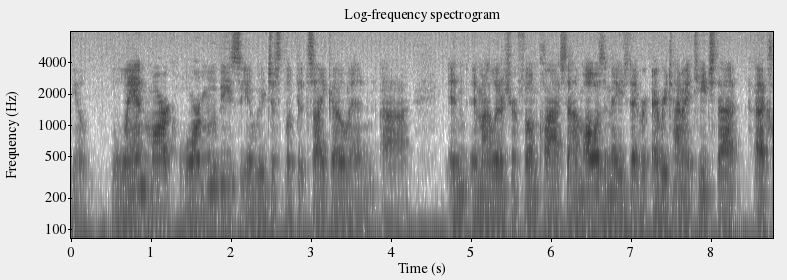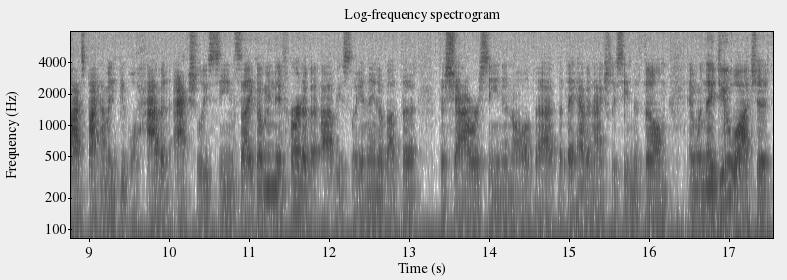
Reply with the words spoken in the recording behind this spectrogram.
you know, landmark horror movies. You know, we just looked at Psycho and uh, in, in my literature and film class, and I'm always amazed every, every time I teach that uh, class by how many people haven't actually seen Psycho. I mean, they've heard of it, obviously, and they know about the, the shower scene and all of that, but they haven't actually seen the film. And when they do watch it,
